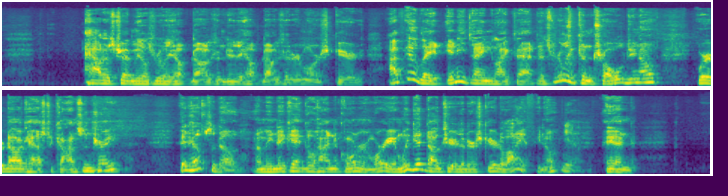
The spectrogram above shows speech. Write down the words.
How does treadmills really help dogs, and do they help dogs that are more scared? I feel that anything like that that's really controlled, you know, where a dog has to concentrate, it helps the dog. I mean, they can't go hide in the corner and worry. And we get dogs here that are scared of life, you know. Yeah. And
